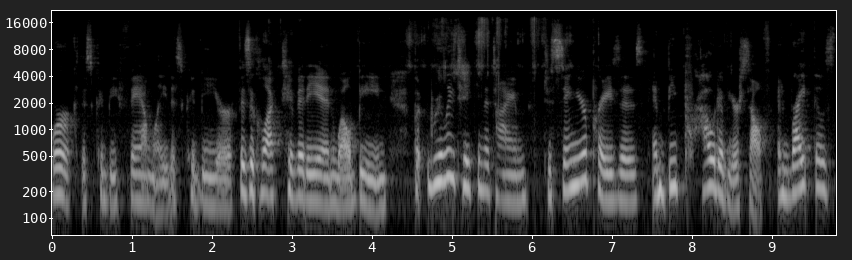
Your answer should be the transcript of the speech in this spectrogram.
work, this could be family, this could be your physical activity and well being. But really taking the time to sing your praises and be proud of yourself and write those,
